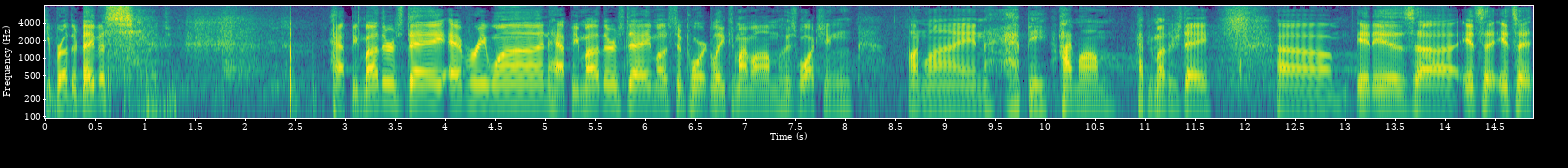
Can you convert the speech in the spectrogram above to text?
Thank you, Brother Davis. Happy Mother's Day, everyone. Happy Mother's Day. Most importantly, to my mom who's watching online. Happy, hi, Mom. Happy Mother's Day. Um, it is. Uh, it's a. It's a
